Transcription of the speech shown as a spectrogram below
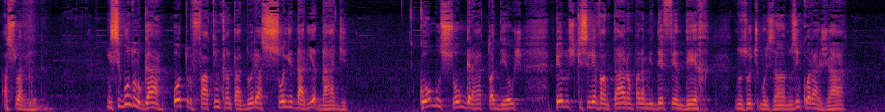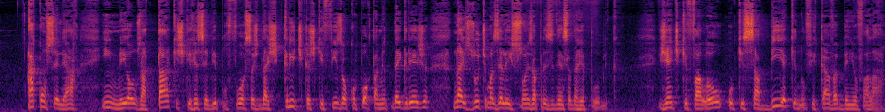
a sua vida. Em segundo lugar, outro fato encantador é a solidariedade. Como sou grato a Deus pelos que se levantaram para me defender nos últimos anos, encorajar, aconselhar em meio aos ataques que recebi por forças das críticas que fiz ao comportamento da igreja nas últimas eleições à presidência da República. Gente que falou o que sabia que não ficava bem eu falar.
